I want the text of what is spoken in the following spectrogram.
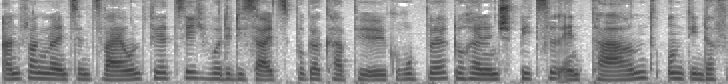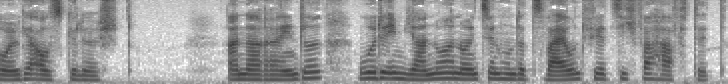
Anfang 1942 wurde die Salzburger KPÖ-Gruppe durch einen Spitzel enttarnt und in der Folge ausgelöscht. Anna Reindl wurde im Januar 1942 verhaftet.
